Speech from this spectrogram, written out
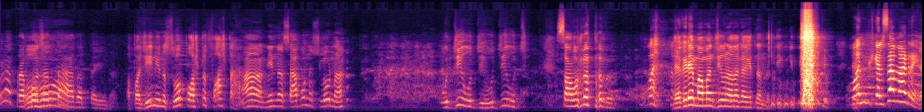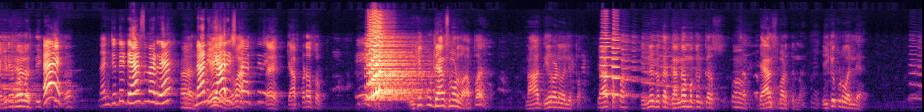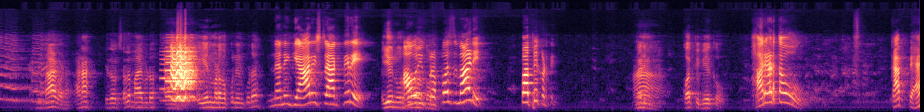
ಸುಳ್ಳ ಪ್ರಪೋಸ್ ಅಂತ. ಆದತ್ತ ಈಗ. ಅಪ್ಪಾಜಿ ನಿನ್ನ ಸೋಪು ಅಷ್ಟು ಫಾಸ್ಟ್ ಹಾ ನಿನ್ನ ಸಾಬೂನು ಸ್ಲೋನಾ ಉಜ್ಜಿ ಉಜ್ಜಿ ಉಜ್ಜಿ ಉಜ್ಜಿ. ಸಾವನತ್ತದು ಹೆಗಡೆ ಮಾಮನ್ ಜೀವನ ಆದಂಗ ಆಗೈತೆ ನಂದು. ತಿಕ್ಕಿ ತಿಕ್ಕಿ ಒಂದ್ ಕೆಲಸ ಮಾಡ್ರಿ. ಹೆಗಡೆ. ತಿಕ್ಕಿ! ನನ್ ಜೊತೆ ಡ್ಯಾನ್ಸ್ ಮಾಡ್ರಿ ನನಗೆ ಯಾರು ಇಷ್ಟ ಆಗ್ತೀರಿ? ಕ್ಯಾಪ್ ಕೊಡ ಸ್ವಲ್ಪ. ಕೂಡ ಡ್ಯಾನ್ಸ್ ಮಾಡುದು. ಅಪ್ಪ ನಾ ದೇವರಾಣಿ ಒಲ್ಲಿಪ್ಪ. ಯಾಕಪ್ಪ? ಇನ್ನೂ ಬೇಕಾದ್ರೆ ಗಂಗಾ ಮಕ್ಕಳ ಕರ್ಸು. ಡ್ಯಾನ್ಸ್ ಮಾಡ್ತೀನಿ ನಾನು. ಈಕೆ ಕೂಡ ಒಲ್ಲೆ. ಮಾಡ್ಬೇಡ. ಅಣ್ಣ ಇದೊಂದ್ಸಲ ಮಾಡ್ಬಿಡು. ಏನ್ ಮಾಡ್ಬೇಕು ನೀನ್ ಕೂಡ? ನನಗ್ ಯಾರು ಇಷ್ಟ ಆಗ್ತೀರಿ? ಏನು ಅವ್ರಿಗೆ ಪ್ರಪೋಸ್ ಮಾಡಿ ಪಾಪಿ ಕೊಡ್ತೀನಿ. ಕಾಪಿ ಬೇಕು. ಹಾರಾಡ್ತಾವು. ಕಾಪ್ಯ?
